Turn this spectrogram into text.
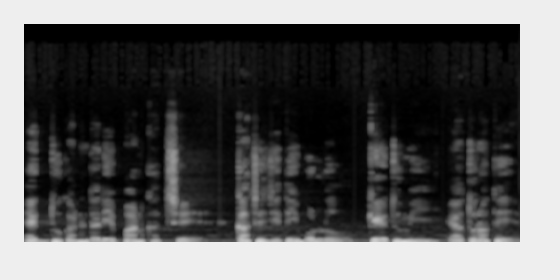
এক দোকানে দাঁড়িয়ে পান খাচ্ছে। কাছে যেতেই বলল, কে তুমি? এত রাতে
